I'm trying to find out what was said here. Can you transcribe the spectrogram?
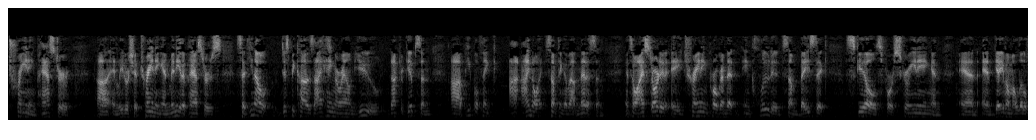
training, pastor uh, and leadership training, and many of the pastors said, you know, just because I hang around you, Dr. Gibson, uh, people think I, I know something about medicine. And so I started a training program that included some basic skills for screening and, and, and gave them a little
